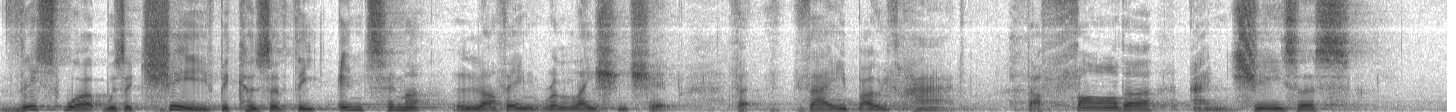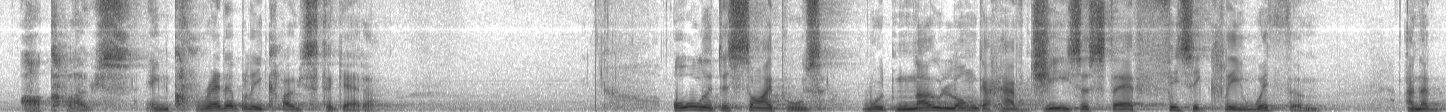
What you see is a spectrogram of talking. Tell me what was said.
This work was achieved because of the intimate, loving relationship that they both had. The Father and Jesus are close, incredibly close together. All the disciples would no longer have Jesus there physically with them, and a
